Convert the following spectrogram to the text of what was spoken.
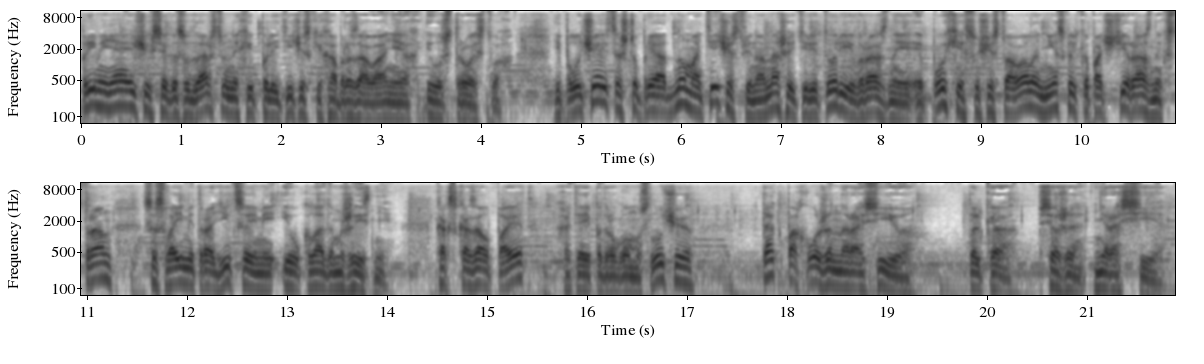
при меняющихся государственных и политических образованиях и устройствах. И получается, что при одном Отечестве на нашей территории в разные эпохи существовало несколько почти разных стран со своими традициями и укладом жизни. Как сказал поэт, хотя и по другому случаю, так похоже на Россию, только все же не Россия –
